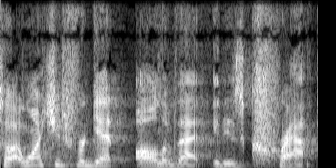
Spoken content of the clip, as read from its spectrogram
So I want you to forget all of that. It is crap.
